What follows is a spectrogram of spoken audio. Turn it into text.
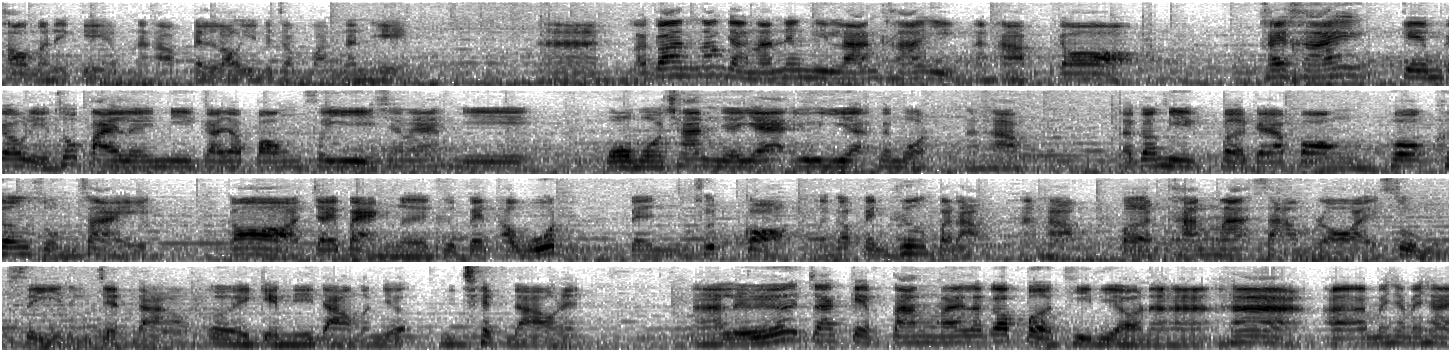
เข้ามาในเกมนะครับเป็น login ประจำวันนั่นเองอ่าแล้วก็นอกจากนั้นยังมีร้านค้าอีกนะครับ ก็คล้ายๆ เกมเกาหลีทั่วไปเลยมีกาชาปองฟรีใช่ไหมมีโปรโมชั่นเยอะแยะยุ่ยแยะไปหมดนะครับแล้วก็มีเปิดกาชาปองพวกเครื่องสวมใส่ ก็จะแบ่งเลยคือเป็นอาวุธ เป็นชุดเกาะแล้วก็เป็นเครื่องประดับนะครับ เปิดครั้งละ 300 สุ่ม 4-7 ดาว เออไอเกมนี้ดาวมันเยอะ มี 7 ดาวเนี่ยอ่าหรือจะเก็บตังค์ไว้แล้วก็เปิดทีเดียวนะฮะห้าอ่าไม่ใช่ไม่ใช่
